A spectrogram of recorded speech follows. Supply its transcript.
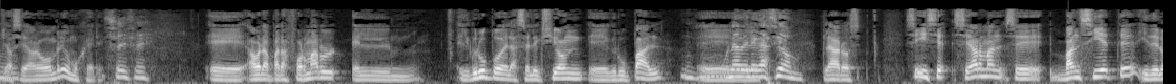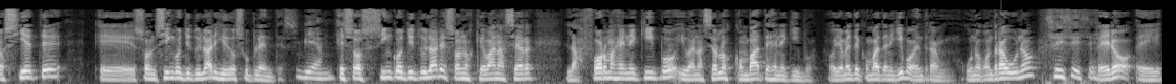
ya sea hombre o mujeres. Sí, sí. Ahora, para formar el, el grupo de la selección eh, grupal. Eh, Una delegación. Claro, sí, se, se arman, se, van siete y de los siete eh, son cinco titulares y dos suplentes. Bien. Esos cinco titulares son los que van a hacer las formas en equipo y van a hacer los combates en equipo. Obviamente, combate en equipo entran uno contra uno, Sí, sí, sí. pero eh,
